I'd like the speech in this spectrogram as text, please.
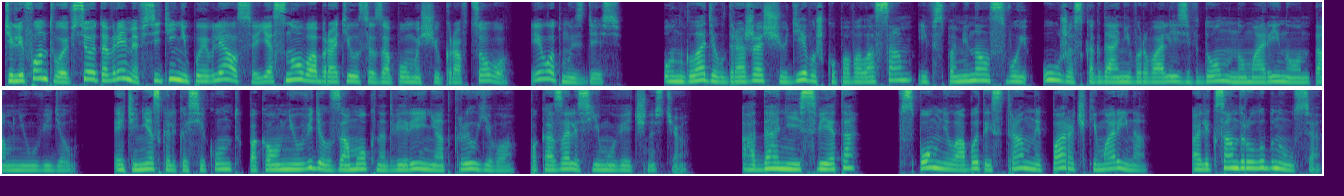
Телефон твой все это время в сети не появлялся, я снова обратился за помощью к Кравцову, и вот мы здесь». Он гладил дрожащую девушку по волосам и вспоминал свой ужас, когда они ворвались в дом, но Марину он там не увидел. Эти несколько секунд, пока он не увидел замок на двери и не открыл его, показались ему вечностью. «А Даня и Света?» Вспомнила об этой странной парочке Марина. Александр улыбнулся.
